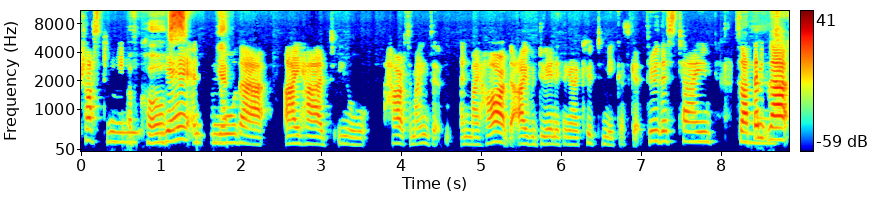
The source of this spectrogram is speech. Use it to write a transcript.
trust me. Of course. Yeah, and to yeah. know that I had, you know, hearts and minds in my heart that I would do anything I could to make us get through this time. So I think yeah. that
